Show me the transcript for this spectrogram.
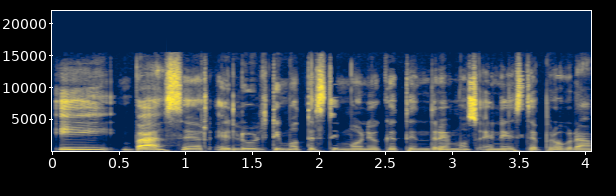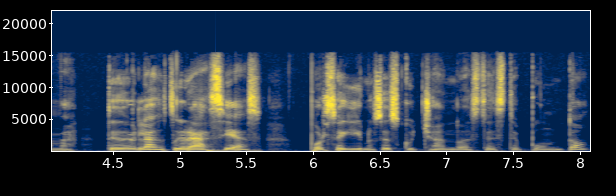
y va a ser el último testimonio que tendremos en este programa. Te doy las gracias por seguirnos escuchando hasta este punto.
